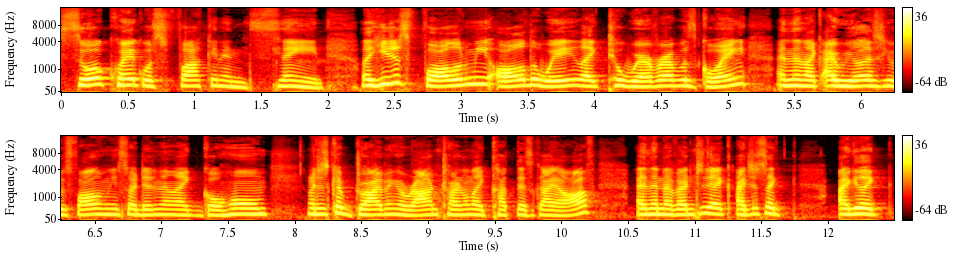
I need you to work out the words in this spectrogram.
so quick was fucking insane. Like he just followed me all the way like to wherever I was going, and then like I realized he was following me, so I didn't like go home. I just kept driving around trying to like cut this guy off, and then eventually like I just like I like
